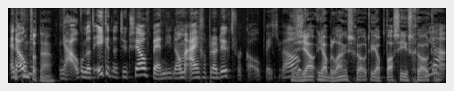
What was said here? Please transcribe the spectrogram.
En Hoe ook, komt dat nou? Ja, ook omdat ik het natuurlijk zelf ben die dan mijn eigen product verkoopt, weet je wel. Dus jouw, jouw belang is groter, jouw passie is groter. Ja.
